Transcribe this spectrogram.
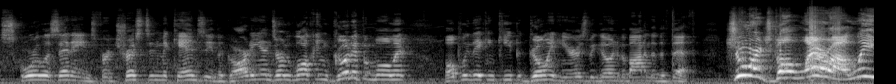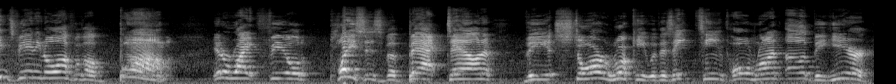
scoreless innings for Triston McKenzie. The Guardians are looking good at the moment. Hopefully they can keep it going here as we go into the bottom of the fifth. George Valera leads inning off with a bomb in a right field, places the bat down. The star rookie with his 18th home run of the year.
